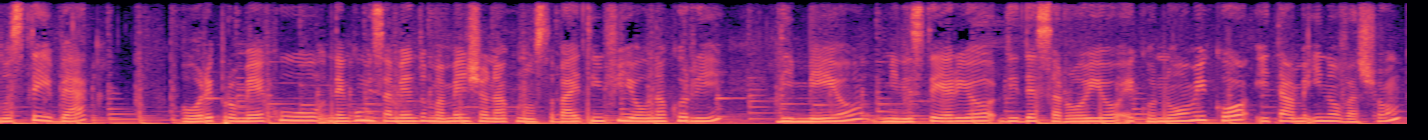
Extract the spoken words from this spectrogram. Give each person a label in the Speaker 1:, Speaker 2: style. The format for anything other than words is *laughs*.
Speaker 1: no stay back. Ora, prometo, nem começamento, mas mencionar que nós também tem Fiona Corri, de MEO, Ministério de Desenvolvimento Econômico e também Inovação.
